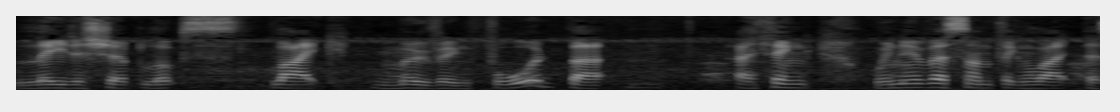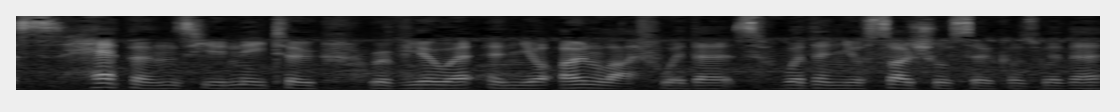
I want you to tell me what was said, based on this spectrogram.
leadership looks like moving forward. But I think whenever something like this happens, you need to review it in your own life, whether it's within your social circles, whether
